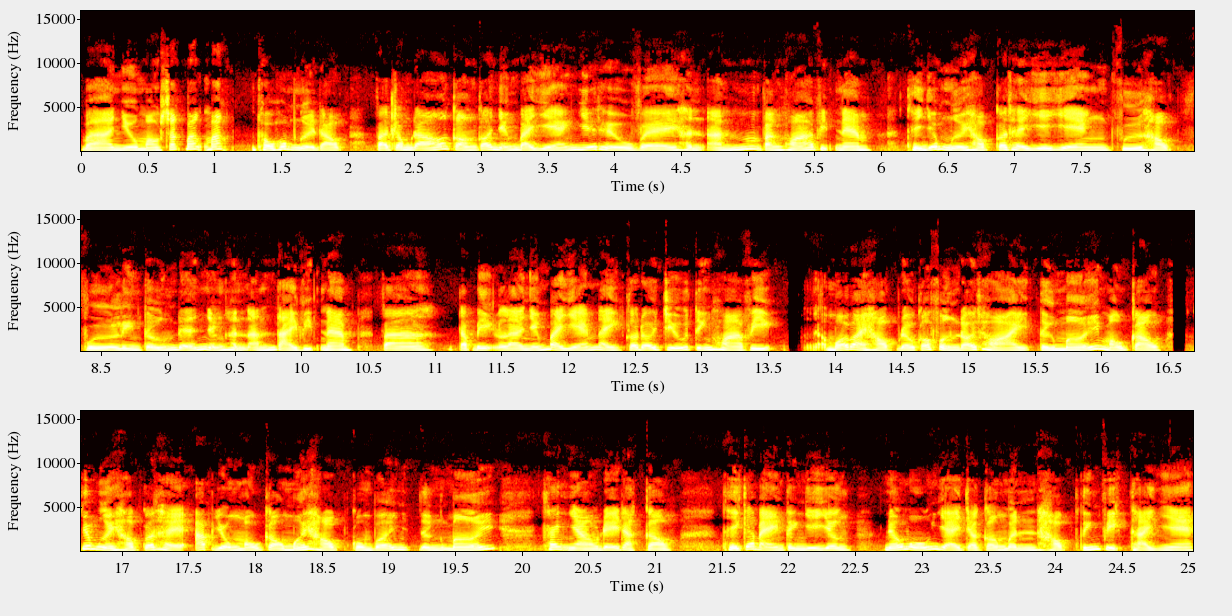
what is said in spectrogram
và nhiều màu sắc bắt mắt, thu hút người đọc. Và trong đó còn có những bài giảng giới thiệu về hình ảnh văn hóa Việt Nam thì giúp người học có thể dễ dàng vừa học vừa liên tưởng đến những hình ảnh tại Việt Nam. Và đặc biệt là những bài giảng này có đối chiếu tiếng Hoa Việt Mỗi bài học đều có phần đối thoại, từ mới, mẫu câu, giúp người học có thể áp dụng mẫu câu mới học cùng với từ mới khác nhau để đặt câu. Thì các bạn từng di dân, nếu muốn dạy cho con mình học tiếng Việt tại nhà,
